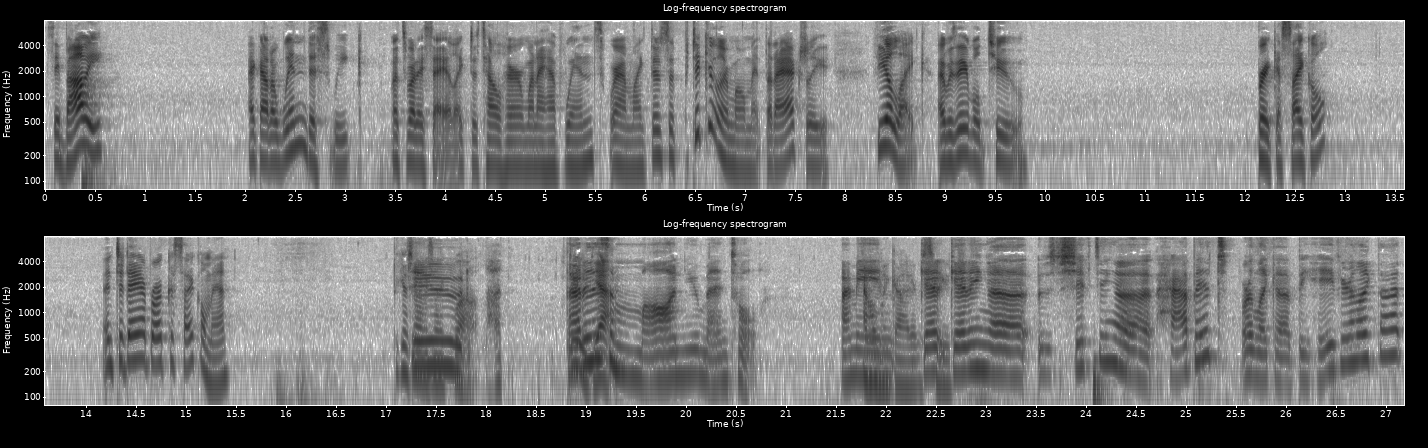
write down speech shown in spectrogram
Say, Bobby, I got a win this week. That's what I say. I like to tell her when I have wins where I'm like, there's a particular moment that I actually feel like I was able to break a cycle. And today I broke a cycle, man. Because I was like, well, that, That Dude, is yeah. monumental. I oh mean, Oh God, get, getting a shifting a habit or like a behavior like that.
